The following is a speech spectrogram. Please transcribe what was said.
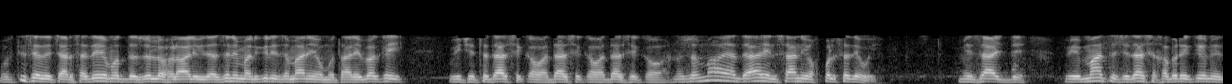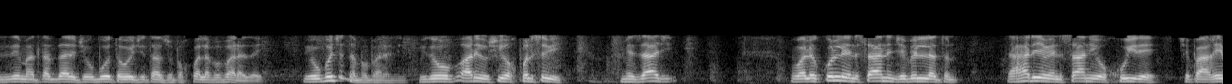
مفتي صاحب د چارسدې امت د ذله العالی وي دا ځنې ملګري زمانه یو مطالبه کوي وی چې ته داسې کوه داسې کوه داسې کوه نو زما یا د هر انسان یو خپل څه دی وي مزاج دی وی ما ته چې داسې خبرې کوي نو د دې مطلب دا چې وبو ته وي چې تاسو په خپل په بره ځي یو بچ ته په بره ځي وی دوه هر یو شی خپل څه وي مزاجي ولکل انسان جبلتن د هر یو انسان یو خوی دی چې پاغي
